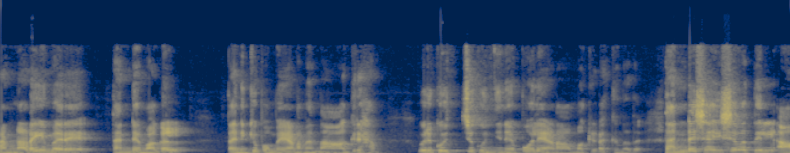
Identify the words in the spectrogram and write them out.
കണ്ണടയും വരെ തന്റെ മകൾ തനിക്കൊപ്പം വേണമെന്ന ആഗ്രഹം. ഒരു കൊച്ചു കുഞ്ഞിനെ പോലെയാണ് ആ അമ്മ കിടക്കുന്നത്. തന്റെ ശൈശവത്തിൽ ആ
